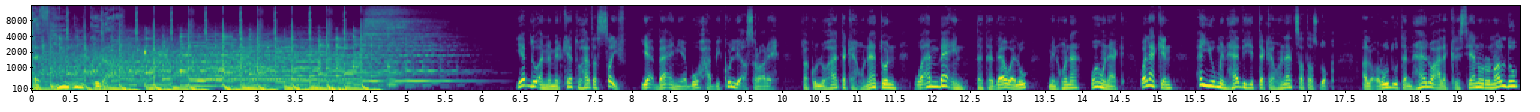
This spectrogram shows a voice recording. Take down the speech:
تغيير الكرة يبدو أن ميركاتو هذا الصيف يأبى أن يبوح بكل أسراره فكلها تكهنات وأنباء تتداول من هنا وهناك ولكن أي من هذه التكهنات ستصدق؟ العروض تنهال على كريستيانو رونالدو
